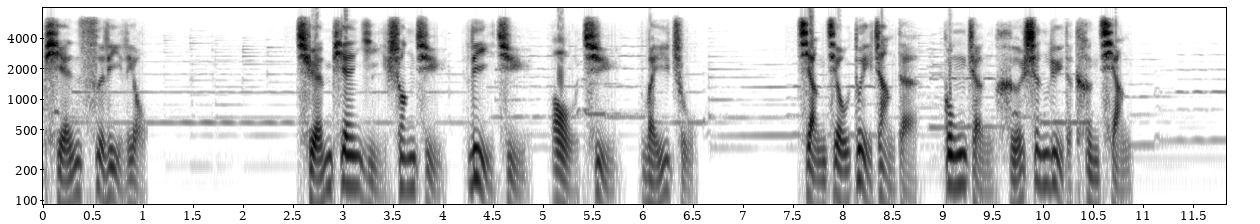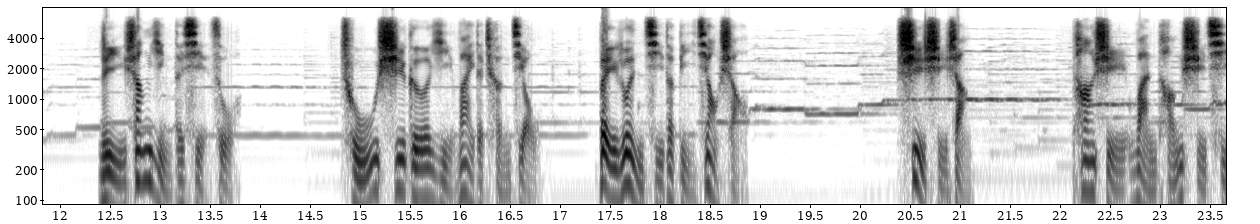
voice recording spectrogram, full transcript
骈四隶六。全篇以双句、例句、偶句为主，讲究对仗的。工整和声律的铿锵。李商隐的写作，除诗歌以外的成就，被论及的比较少。事实上，他是晚唐时期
